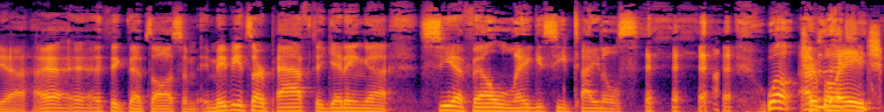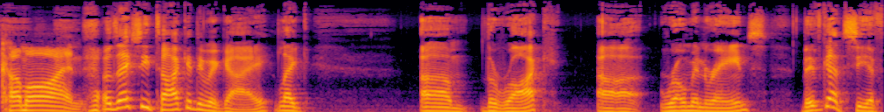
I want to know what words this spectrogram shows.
Yeah, I, I think that's awesome. Maybe it's our path to getting uh, CFL legacy titles. well, Triple actually, H, come on! I was actually talking to a guy like, um, The Rock, uh, Roman Reigns. They've got CFL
